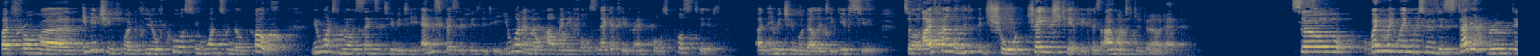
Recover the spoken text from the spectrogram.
But from an imaging point of view, of course, you want to know both. You want to know sensitivity and specificity. You want to know how many false negative and false positives an imaging modality gives you. So I felt a little bit short-changed here because I wanted to know that. So when we went to the study group, the,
